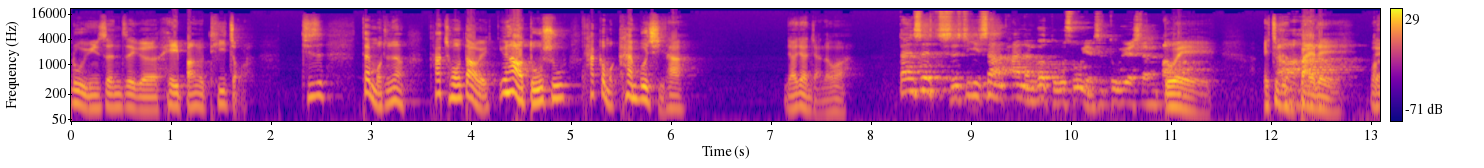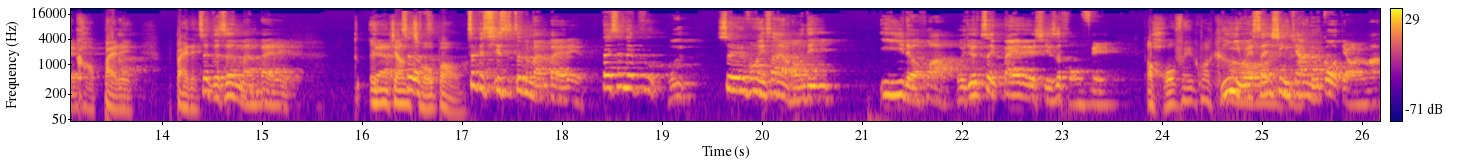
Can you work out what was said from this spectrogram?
陆云生这个黑帮又踢走了。其实，在某程度上，他从头到尾，因为他有读书，他根本看不起他。你要这样讲的话，但是实际上他能够读书也是杜月笙。对，哎，这个败类，我靠，败类，败类，这个真的蛮败类，恩将仇报。这个其实真的蛮败类。但是那部我《岁月风云上海皇帝一》的话，我觉得最败类的其实是侯飞。哦，侯飞，我靠！你以为三姓家奴够屌了吗？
